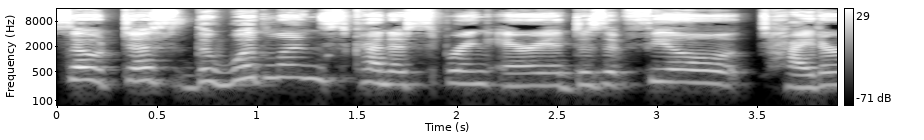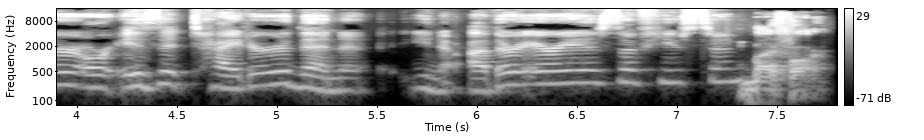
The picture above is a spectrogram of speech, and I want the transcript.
So does the woodlands kind of spring area, does it feel tighter or is it tighter than, you know, other areas of Houston? By far,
